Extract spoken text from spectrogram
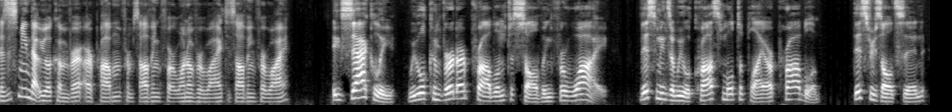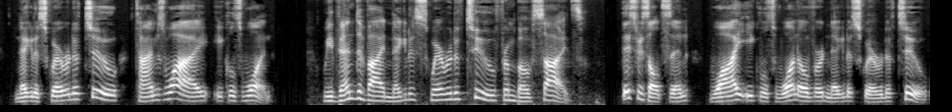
Does this mean that we will convert our problem from solving for 1 over y to solving for y? Exactly! We will convert our problem to solving for y. This means that we will cross multiply our problem. This results in negative square root of 2 times y equals 1. We then divide negative square root of 2 from both sides. This results in y equals 1 over negative square root of 2.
